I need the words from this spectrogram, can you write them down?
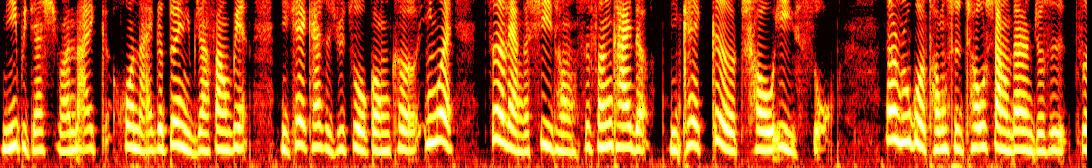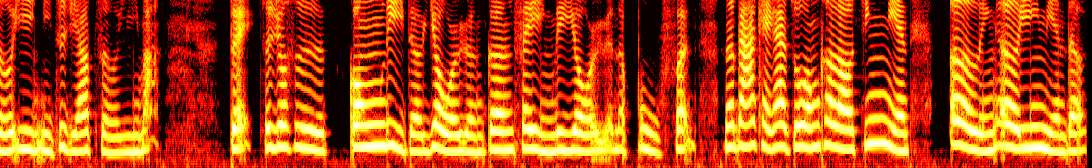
你比较喜欢哪一个，或哪一个对你比较方便？你可以开始去做功课，因为这两个系统是分开的，你可以各抽一所。那如果同时抽上，当然就是择一，你自己要择一嘛。对，这就是公立的幼儿园跟非盈利幼儿园的部分。那大家可以开始做功课喽。今年二零二一年的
